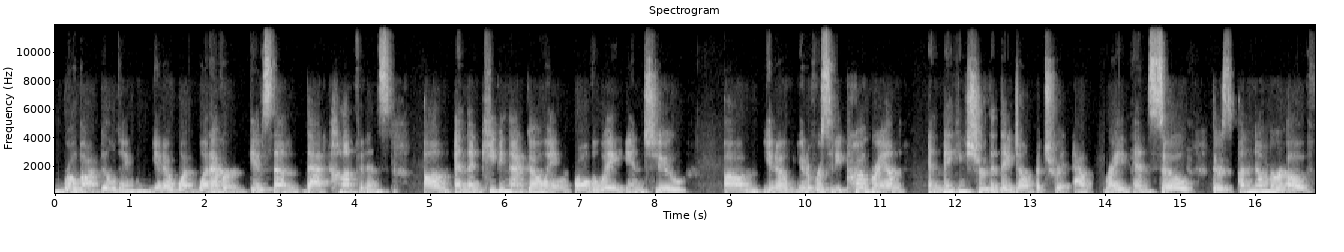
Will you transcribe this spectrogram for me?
robot building, you know, what whatever gives them that confidence, um, and then keeping that going all the way into, um, you know, university program and making sure that they don't attrit out, right? And so there's a number of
